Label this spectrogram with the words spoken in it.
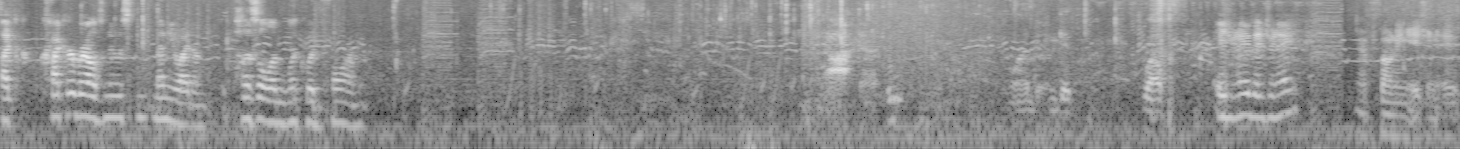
Like Cracker Barrel's newest menu item, puzzle in liquid form. Ah, damn it. Ooh. Wanted to get well. Agent 8, Agent 8? I'm phoning Agent Eight.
